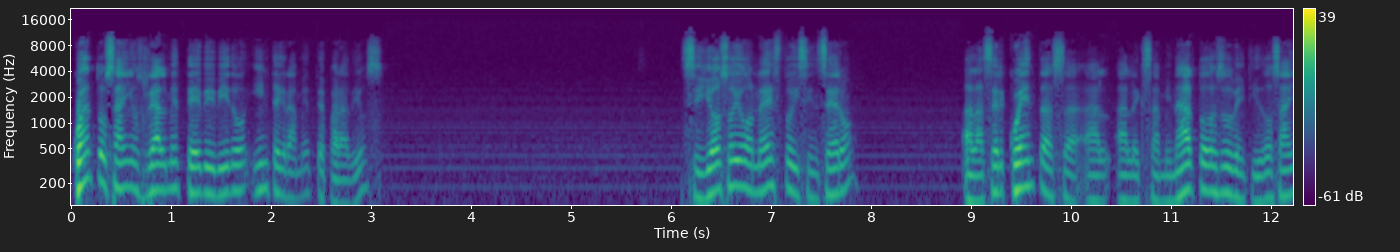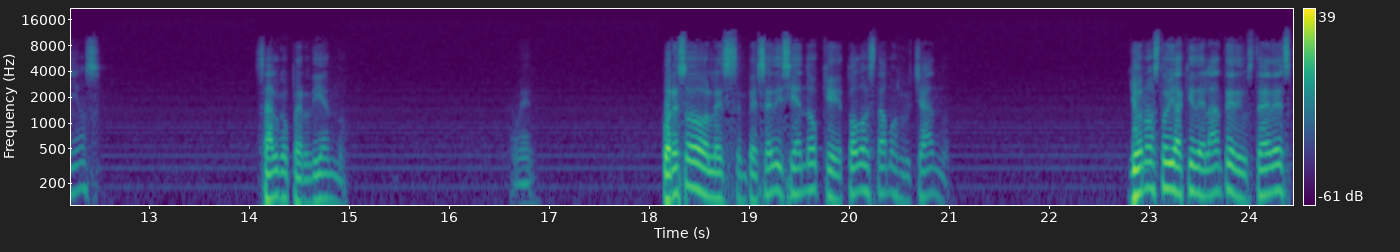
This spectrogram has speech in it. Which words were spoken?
¿cuántos años realmente he vivido íntegramente para Dios? Si yo soy honesto y sincero, al hacer cuentas, al, examinar todos esos 22 años, salgo perdiendo. Por eso les empecé diciendo que todos estamos luchando. Yo no estoy aquí delante de ustedes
